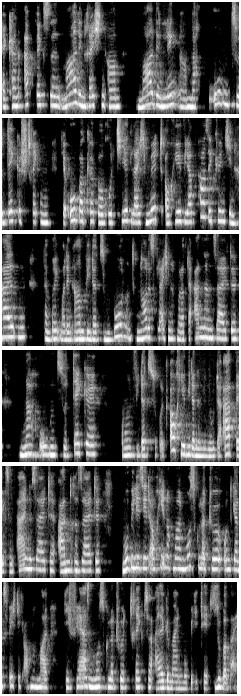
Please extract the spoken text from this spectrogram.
der kann abwechselnd mal den rechten Arm, mal den linken Arm nach oben zur Decke strecken. Der Oberkörper rotiert gleich mit. Auch hier wieder ein paar Sekündchen halten. Dann bringt man den Arm wieder zum Boden und genau das gleiche nochmal auf der anderen Seite. Nach oben zur Decke und wieder zurück. Auch hier wieder eine Minute abwechselnd. Eine Seite, andere Seite mobilisiert auch hier nochmal Muskulatur und ganz wichtig auch nochmal die Fersenmuskulatur trägt zur allgemeinen Mobilität super bei.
